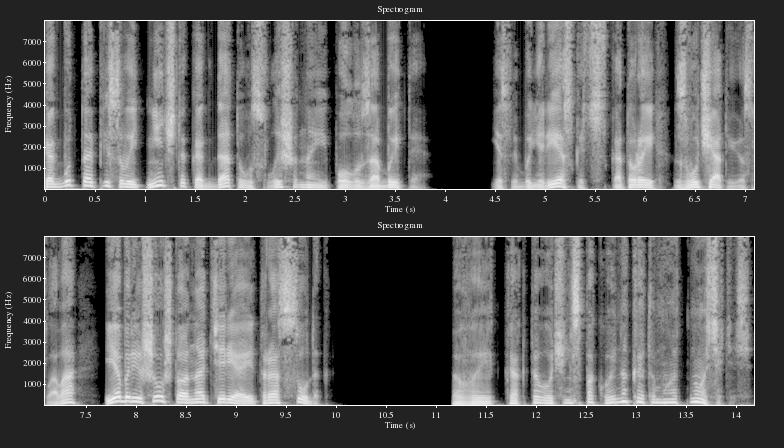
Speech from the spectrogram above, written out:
как будто описывает нечто когда-то услышанное и полузабытое. Если бы не резкость, с которой звучат ее слова, я бы решил, что она теряет рассудок. Вы как-то очень спокойно к этому относитесь.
